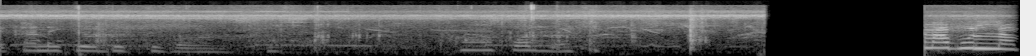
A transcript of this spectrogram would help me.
এখানে কেউ দেখতে পাবে না বললাম।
